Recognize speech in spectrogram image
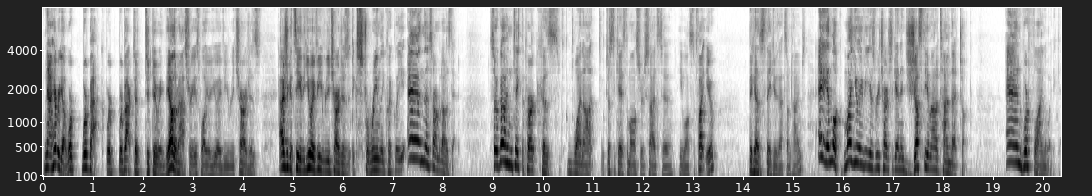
Now here we go. We're we're back. We're we're back to, to doing the other masteries while your UAV recharges. As you can see, the UAV recharges extremely quickly, and this Armadon is dead. So go ahead and take the perk, because why not? Just in case the monster decides to he wants to fight you. Because they do that sometimes. Hey, and look, my UAV is recharged again in just the amount of time that took. And we're flying away again.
